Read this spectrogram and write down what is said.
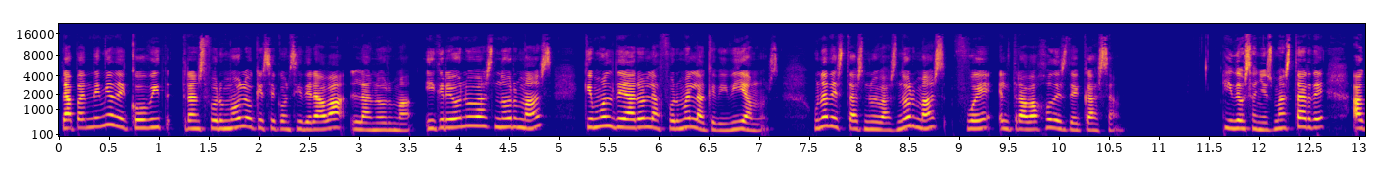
La pandemia de COVID transformó lo que se consideraba la norma y creó nuevas normas que moldearon la forma en la que vivíamos. Una de estas nuevas normas fue el trabajo desde casa. Y dos años más tarde ha,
